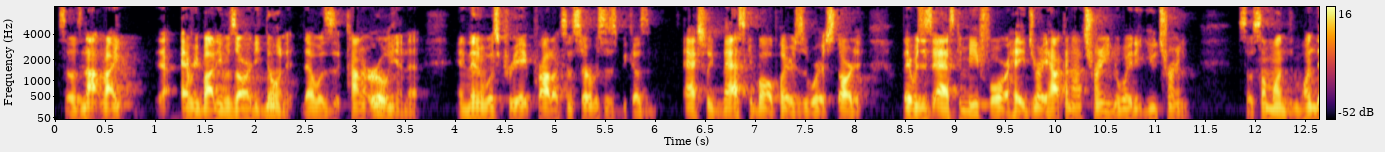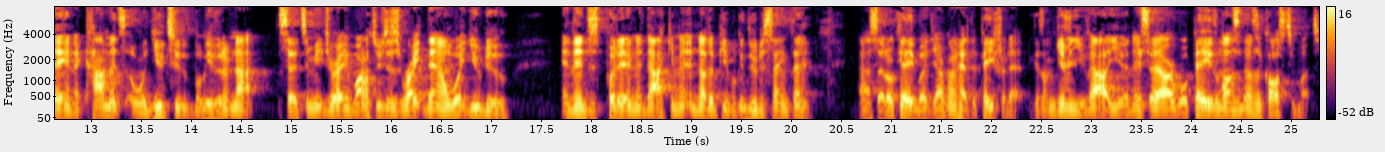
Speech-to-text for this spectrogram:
So it's not like everybody was already doing it. That was kind of early in that. And then it was create products and services because actually basketball players is where it started. They were just asking me for, hey, Dre, how can I train the way that you train? So someone one day in the comments on YouTube, believe it or not, said to me, Dre, why don't you just write down what you do and then just put it in a document and other people can do the same thing? And I said, okay, but y'all gonna have to pay for that because I'm giving you value. And they said, all right, we'll pay as long as it doesn't cost too much.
